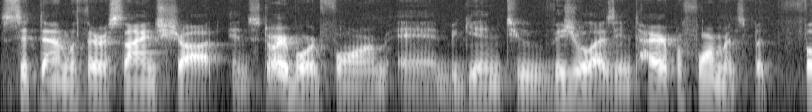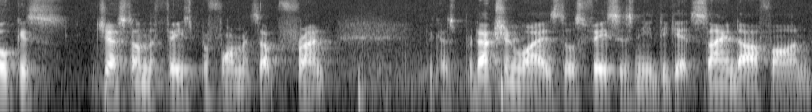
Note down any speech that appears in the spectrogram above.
sit down with their assigned shot in storyboard form and begin to visualize the entire performance, but focus just on the face performance up front because production-wise, those faces need to get signed off on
